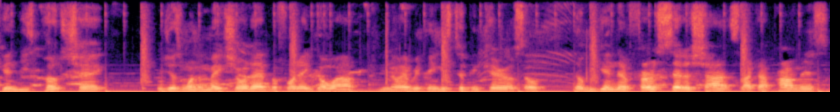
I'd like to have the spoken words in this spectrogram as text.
getting these pups checked. We just want to make sure that before they go out, you know, everything is taken care of. So they'll be getting their first set of shots, like I promised,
